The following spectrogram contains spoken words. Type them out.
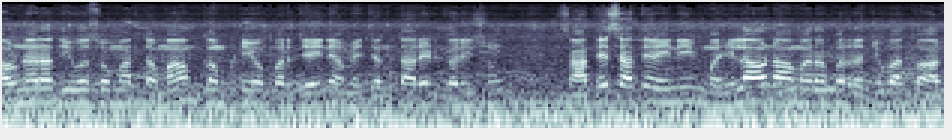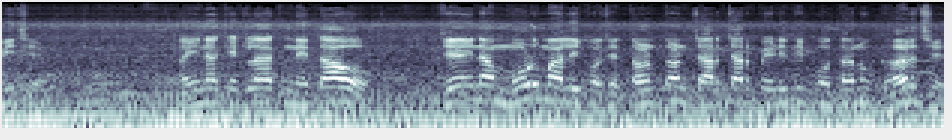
આવનારા દિવસોમાં તમામ કંપનીઓ પર જઈને અમે જનતા રેડ કરીશું. સાથે સાથે અહીંની મહિલાઓના અમારા પર રજૂઆતો આવી છે. અહીંના કેટલાક નેતાઓ, જે અહીંના મૂળ માલિકો છે, ત્રણ ત્રણ ચાર ચાર પેઢીથી પોતાનું ઘર છે.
